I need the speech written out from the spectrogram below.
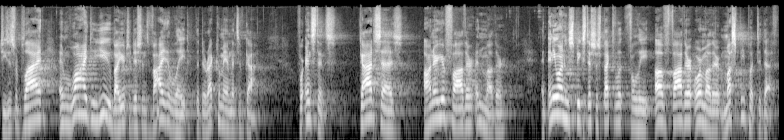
Jesus replied, And why do you, by your traditions, violate the direct commandments of God? For instance, God says, Honor your father and mother and anyone who speaks disrespectfully of father or mother must be put to death.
